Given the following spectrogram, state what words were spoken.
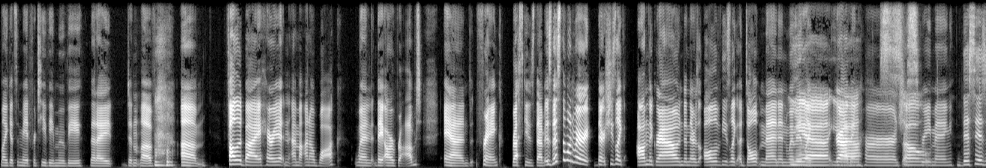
like it's a made for TV movie that I didn't love. um, followed by Harriet and Emma on a walk when they are robbed, and Frank rescues them. Is this the one where there she's like on the ground and there's all of these like adult men and women yeah, like yeah. grabbing her and she's screaming. This is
